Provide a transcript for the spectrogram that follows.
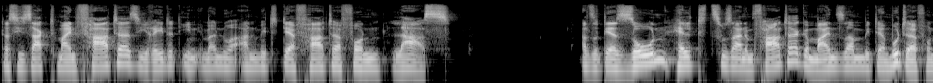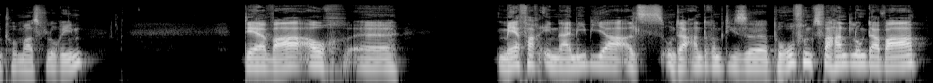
dass sie sagt, mein Vater, sie redet ihn immer nur an mit der Vater von Lars. Also der Sohn hält zu seinem Vater gemeinsam mit der Mutter von Thomas Florin. Der war auch äh, mehrfach in Namibia, als unter anderem diese Berufungsverhandlung da war.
